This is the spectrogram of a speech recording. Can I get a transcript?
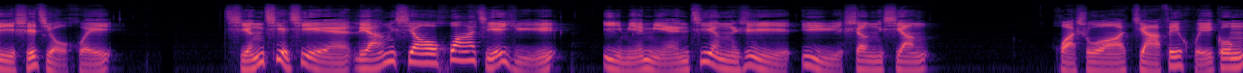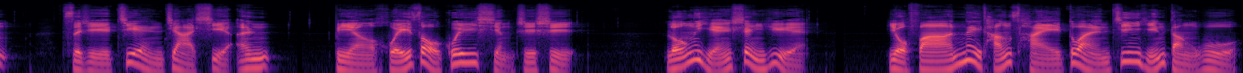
第十九回，情切切，良宵花解语；意绵绵，静日玉生香。话说贾妃回宫，次日见驾谢恩，并回奏归省之事，龙颜甚悦，又发内堂彩缎、金银等物，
